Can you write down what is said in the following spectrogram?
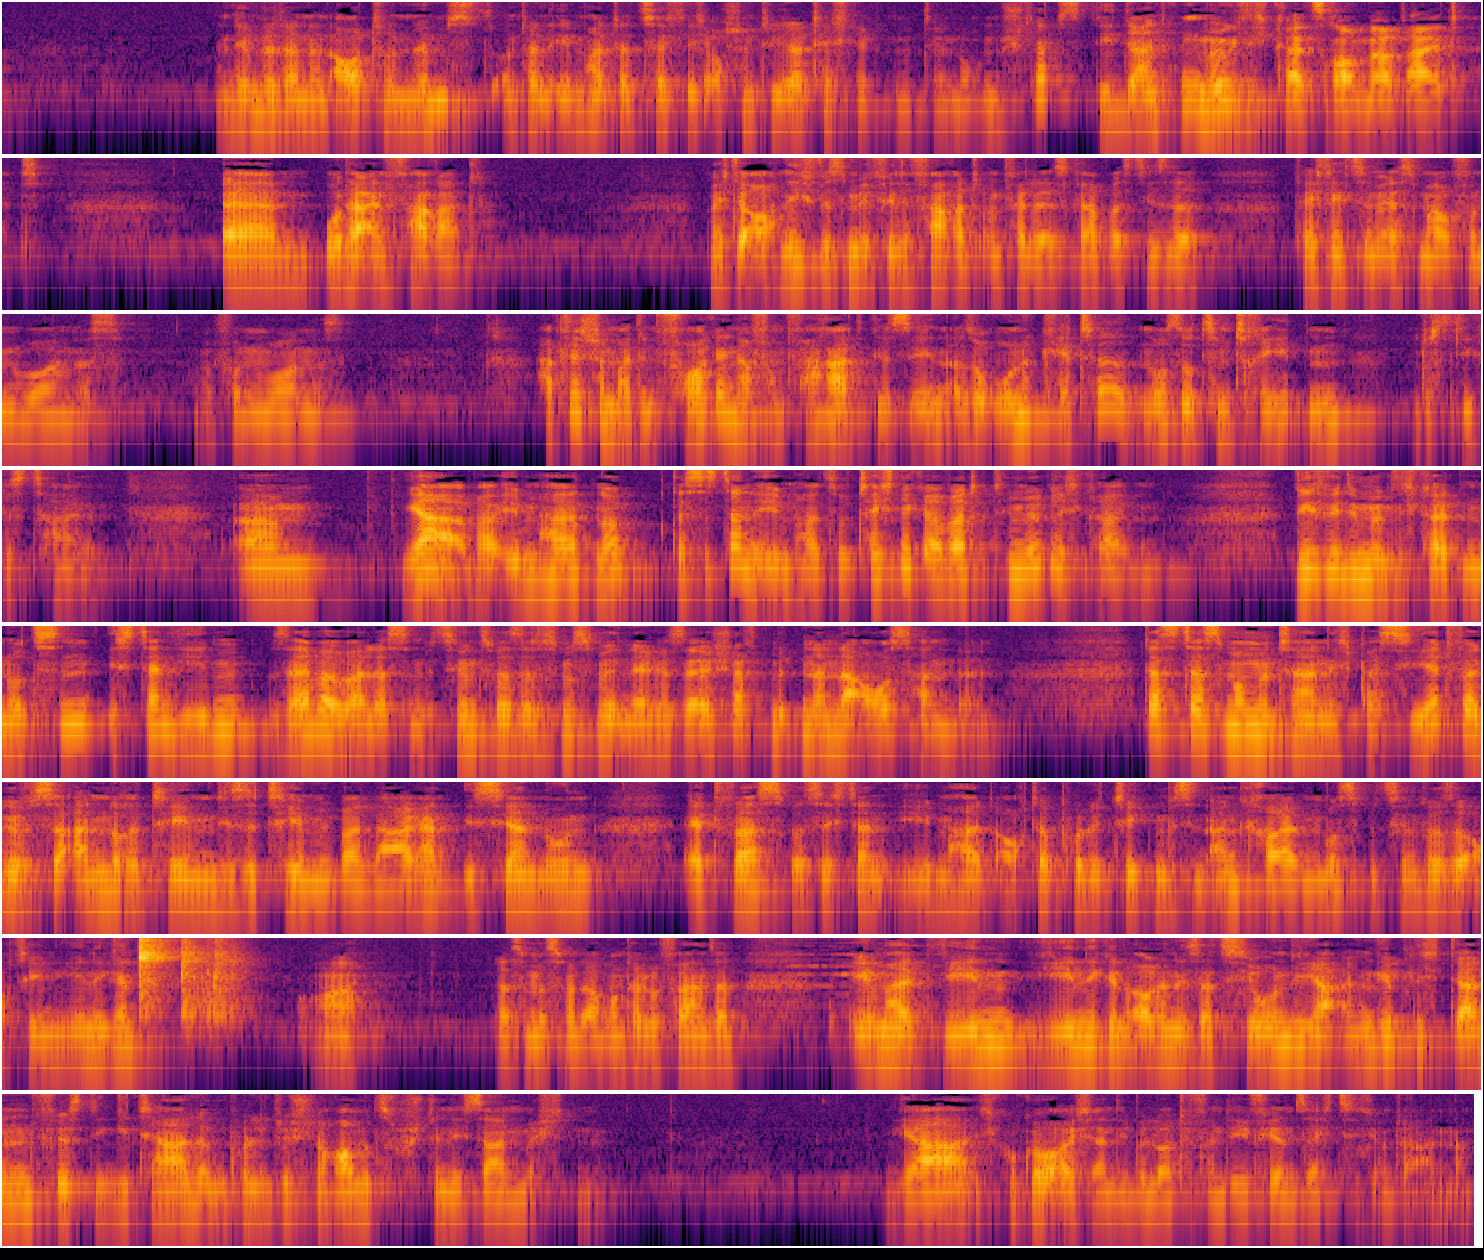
indem du dann ein Auto nimmst und dann eben halt tatsächlich auch schon wieder Technik mit dir rumschleppst, die deinen Möglichkeitsraum erweitert. Ähm, oder ein Fahrrad. Ich möchte auch nicht wissen, wie viele Fahrradunfälle es gab, als diese Technik zum ersten Mal erfunden worden ist. Erfunden worden ist. Habt ihr schon mal den Vorgänger vom Fahrrad gesehen? Also ohne Kette, nur so zum Treten? Lustiges Teil. Ähm, ja, aber eben halt, ne, das ist dann eben halt so. Technik erweitert die Möglichkeiten. Wie wir die Möglichkeiten nutzen, ist dann jedem selber überlassen, beziehungsweise das müssen wir in der Gesellschaft miteinander aushandeln. Dass das momentan nicht passiert, weil gewisse andere Themen diese Themen überlagern, ist ja nun etwas, was ich dann eben halt auch der Politik ein bisschen ankreiden muss, beziehungsweise auch denjenigen, oh, lassen wir es mal da runtergefallen sein, eben halt denjenigen Organisationen, die ja angeblich dann fürs Digitale im politischen Raum zuständig sein möchten. Ja, ich gucke euch an, liebe Leute von D64 unter anderem.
